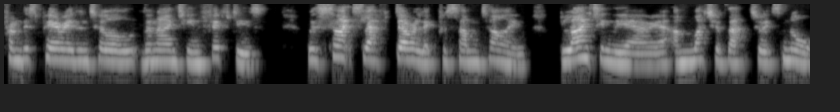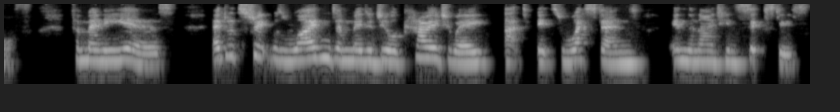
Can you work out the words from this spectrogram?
from this period until the 1950s, with sites left derelict for some time, blighting the area and much of that to its north for many years. Edward Street was widened and made a dual carriageway at its west end in the 1960s.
